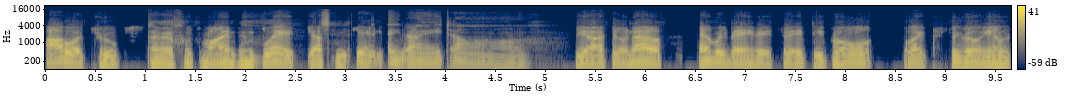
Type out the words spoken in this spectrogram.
our troops uh, put mines in place just in case. Eh, Yeah? Right. Oh. yeah. So now every day they say people like civilians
